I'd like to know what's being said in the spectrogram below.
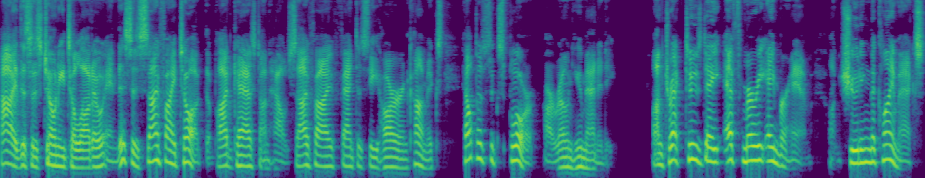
Hi, this is Tony Tolato, and this is Sci Fi Talk, the podcast on how sci fi, fantasy, horror, and comics help us explore our own humanity. On Trek Tuesday, F. Murray Abraham on shooting the climax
